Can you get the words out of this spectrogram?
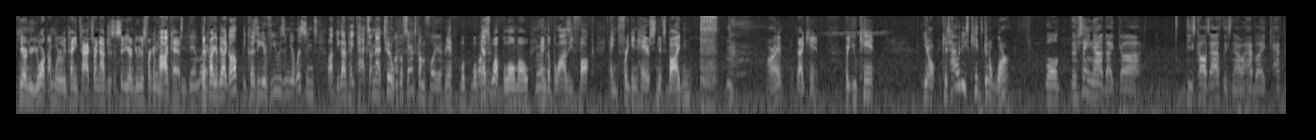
here in New York, I'm literally paying tax right now just to sit here and do this freaking podcast. damn They're probably gonna be like, "Oh, because of your views and your listens, up, you got to pay tax on that too." Uncle Sam's coming for you. Yeah, well, well Fuck guess him. what? Blomo Yeah. and De Blasi fuck and friggin' hair sniffs Biden. All right, I can't. But you can't, you know, because how are these kids gonna learn? Well, they're saying now like uh, these college athletes now have like have to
